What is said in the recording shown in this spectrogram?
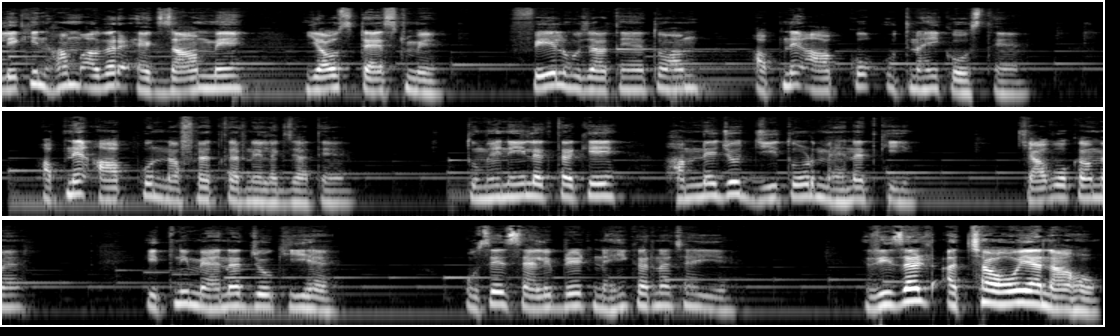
लेकिन हम अगर एग्ज़ाम में या उस टेस्ट में फेल हो जाते हैं तो हम अपने आप को उतना ही कोसते हैं। अपने आप को नफरत करने लग जाते हैं। तुम्हें नहीं लगता कि हमने जो जी तोड़ मेहनत की, क्या वो कम है? इतनी मेहनत जो की है, उसे सेलिब्रेट नहीं करना चाहिए। रिज़ल्ट अच्छा हो या ना हो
